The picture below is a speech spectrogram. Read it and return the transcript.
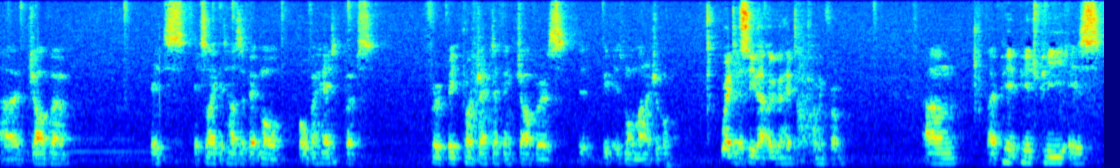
Uh, Java, it's it's like it has a bit more overhead, but for a big project, I think Java is is more manageable. Where do you see that overhead coming from? Um, like PHP is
